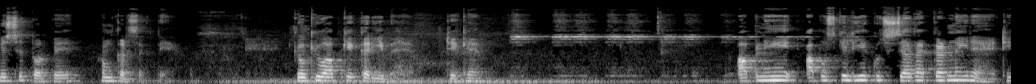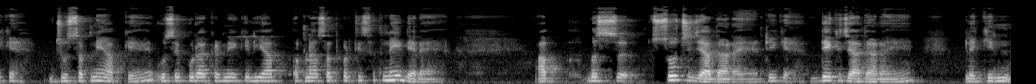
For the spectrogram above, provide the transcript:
निश्चित तौर पे हम कर सकते हैं, क्योंकि वो आपके करीब है, ठीक है। आपने आप उसके लिए कुछ ज़्यादा कर नहीं रहे हैं, ठीक है? जो सपने आपके हैं, उसे पूरा करने के लिए आप अपना शत प्रतिशत नहीं दे रहे हैं। आप बस सोच ज़्यादा रहे हैं, ठीक है? देख ज़्यादा रहे हैं, लेकिन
